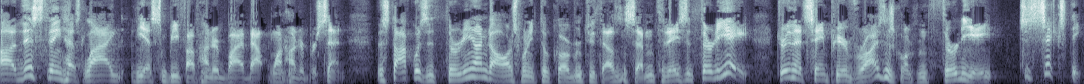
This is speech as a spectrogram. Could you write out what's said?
uh, this thing has lagged the S&P 500 by about 100%. The stock was at $39 when he took over in 2007. Today's at 38. During that same period, Verizon's gone from 38 to 60.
